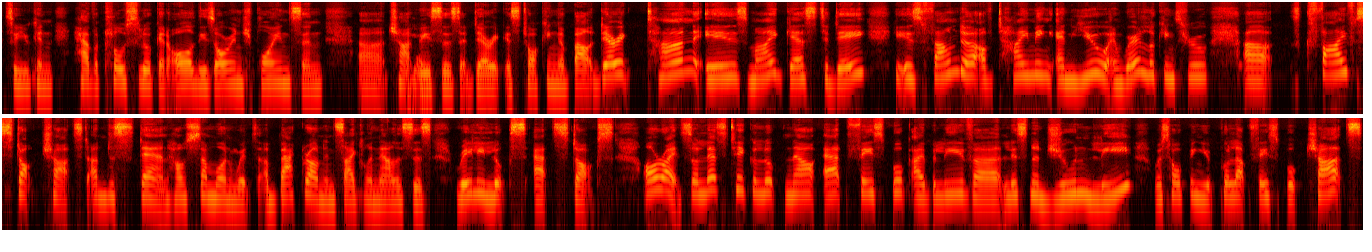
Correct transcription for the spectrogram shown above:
so you can have a close look at all these orange points and uh, chart Yeah. bases that Derick is talking about. Derick Tan is my guest today. He is founder of Timing and You, and we're looking through. Uh, Five stock charts to understand how someone with a background in cycle analysis really looks at stocks. All right, so let's take a look now at Facebook. I believe uh, listener June Lee was hoping you'd pull up Facebook charts.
